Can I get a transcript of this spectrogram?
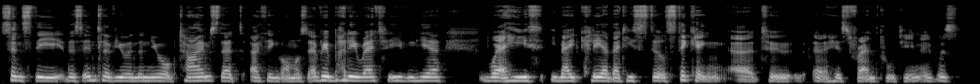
since the this interview in the New York Times that I think almost everybody read, even here, where he, he made clear that he's still sticking uh, to uh, his friend Putin. It was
